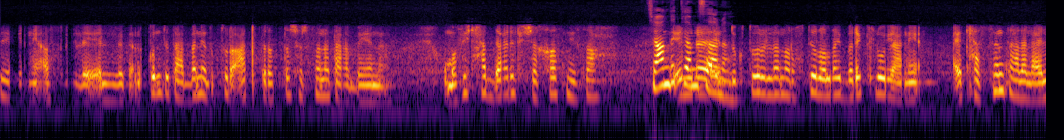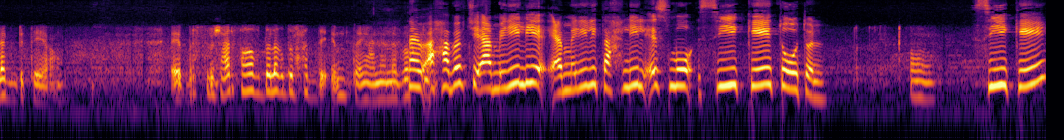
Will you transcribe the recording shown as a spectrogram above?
يعني أصل ال- كنت تعبانة يا دكتور قعدت 13 سنة تعبانة ومفيش حد عارف يشخصني صح. انت عندك كام سنة؟ الدكتور اللي أنا رحت له الله يبارك له يعني اتحسنت على العلاج بتاعه. آه، بس مش عارفة هفضل آخده لحد إمتى يعني أنا طيب حبيبتي اعملي لي اعملي لي تحليل اسمه CK total. آه. CK؟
